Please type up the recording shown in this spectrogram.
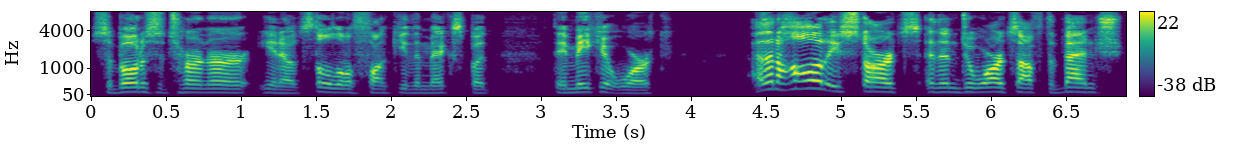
Sabonis and Turner, you know, it's still a little funky the mix, but they make it work. And then Holiday starts, and then Duarte's off the bench,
